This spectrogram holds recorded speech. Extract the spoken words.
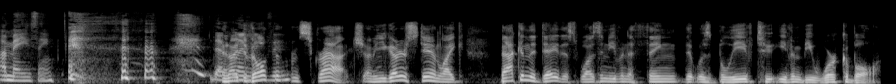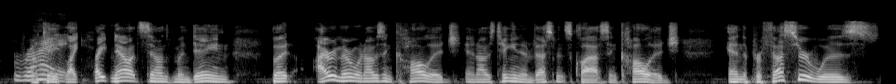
Amazing. and I developed amazing. it from scratch. I mean, you got to understand, like back in the day, this wasn't even a thing that was believed to even be workable. Right. Okay. Like right now, it sounds mundane, but I remember when I was in college and I was taking an investments class in college, and the professor was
